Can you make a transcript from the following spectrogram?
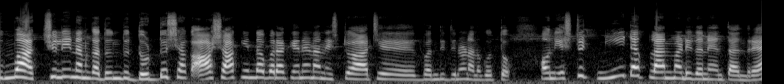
ತುಂಬ ಆ್ಯಕ್ಚುಲಿ ನನಗೆ ಅದೊಂದು ದೊಡ್ಡ ಶಾಕ್, ಆ ಶಾಕಿಂದ ಬರೋಕ್ಕೇ ನಾನು ಎಷ್ಟು ಆಚೆ ಬಂದಿದ್ದೀನೋ ನನಗೆ ಗೊತ್ತು. ಅವ್ನು ಎಷ್ಟು ನೀಟಾಗಿ ಪ್ಲ್ಯಾನ್ ಮಾಡಿದ್ದಾನೆ ಅಂತಂದರೆ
